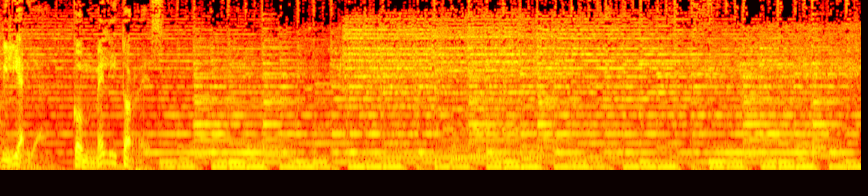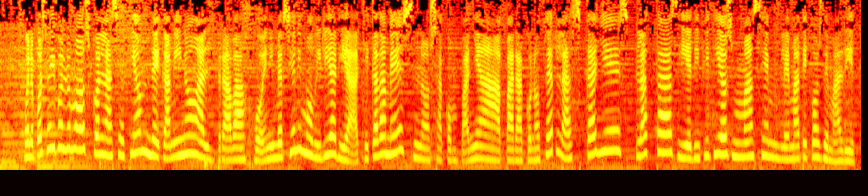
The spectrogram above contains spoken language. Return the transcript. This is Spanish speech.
Inmobiliaria con Meli Torres. Bueno, pues hoy volvemos con la sección de Camino al Trabajo en inversión inmobiliaria, que cada mes nos acompaña para conocer las calles, plazas y edificios más emblemáticos de Madrid.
